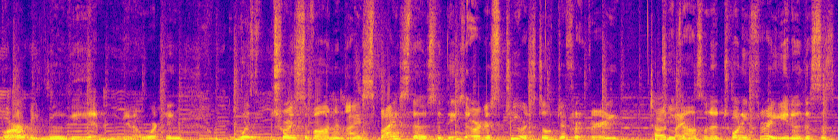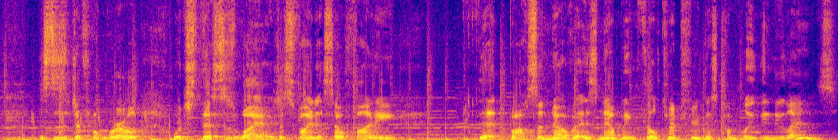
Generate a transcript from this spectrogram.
Barbie movie and you know working with Troye Sivan and Ice Spice though. So these artists too are still different. Very Totally. 2023. You know, this is this is a different world. Which this is why I just find it so funny that bossa nova is now being filtered through this completely new lens.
